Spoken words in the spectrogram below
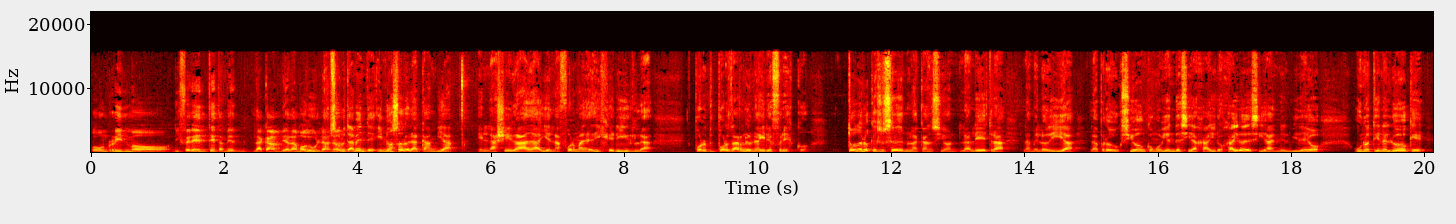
o un ritmo diferente también la cambia, la modula, ¿no? Absolutamente. Y no solo la cambia en la llegada y en la forma de digerirla, por, por darle un aire fresco. Todo lo que sucede en una canción, la letra, la melodía, la producción, como bien decía Jairo. Jairo decía en el video, uno tiene luego que,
